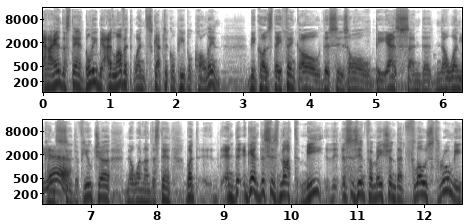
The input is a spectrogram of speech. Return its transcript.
And I understand. Believe me, I love it when skeptical people call in because they think, oh, this is all BS and uh, no one can Yeah. see the future. No one understands. But, and again, this is not me. This is information that flows through me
